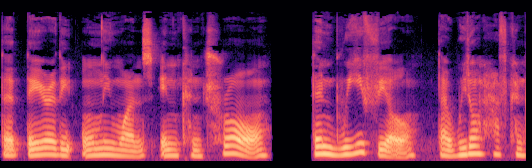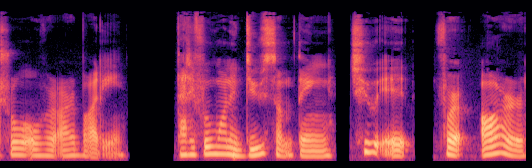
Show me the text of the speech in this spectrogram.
that they are the only ones in control, then we feel that we don't have control over our body. That if we want to do something to it for our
